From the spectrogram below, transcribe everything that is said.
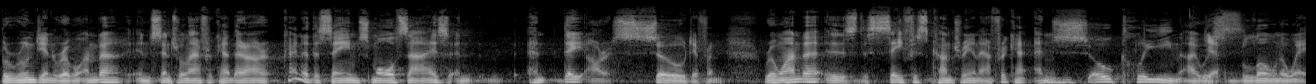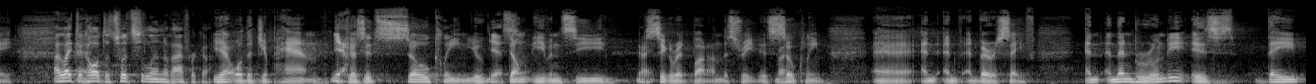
Burundi and Rwanda in Central Africa, there are kind of the same small size, and and they are so different. Rwanda is the safest country in Africa and mm-hmm. so clean. I was yes. blown away. I like to uh, call it the Switzerland of Africa. Yeah, or the Japan yeah. because it's so clean. You yes. don't even see right. a cigarette butt on the street. It's right. so clean uh, and, and and very safe. And and then Burundi is they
